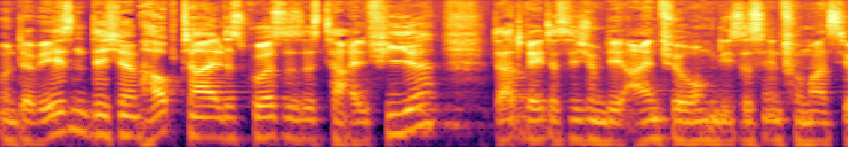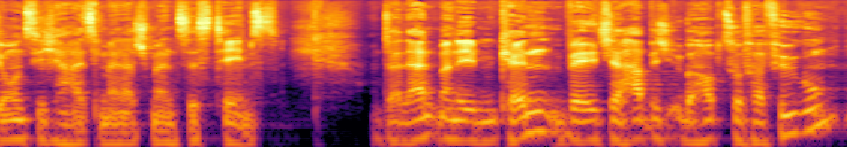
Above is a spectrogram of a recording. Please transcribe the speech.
Und der wesentliche Hauptteil des Kurses ist Teil 4. Da dreht es sich um die Einführung dieses Informationssicherheitsmanagementsystems. Und da lernt man eben kennen, welche habe ich überhaupt zur Verfügung,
